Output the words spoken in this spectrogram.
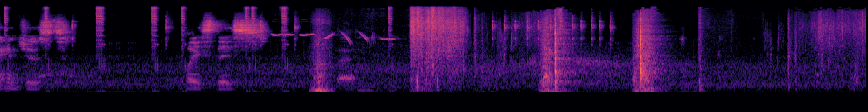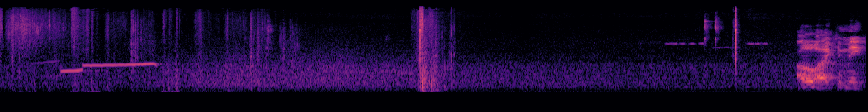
I can just place this Oh, I can make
